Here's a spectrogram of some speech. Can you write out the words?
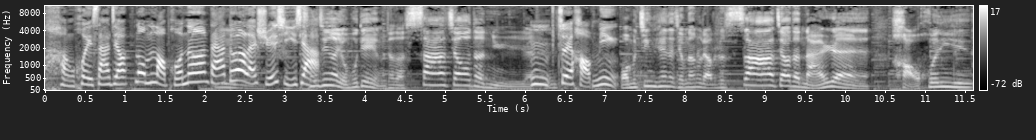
很会撒娇，那我们老婆呢，大家都要来学习一下。曾经啊，有部电影叫做《撒娇的女人》，嗯，最好命。我们今天在节目当中聊的是撒娇的男人好婚姻，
